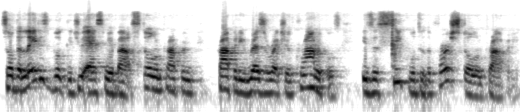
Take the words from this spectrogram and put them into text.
So the latest book that you asked me about, Stolen Property, Property Resurrection Chronicles, is a sequel to the first Stolen Property.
